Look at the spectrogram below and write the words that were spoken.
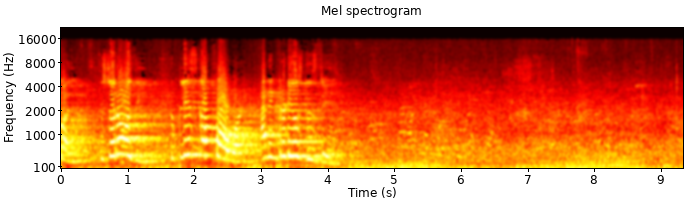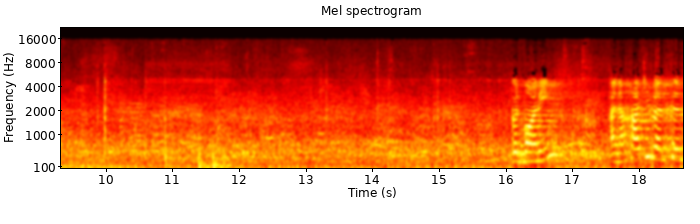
principal, Sister Rosie, to please come forward and introduce this day. Good morning and a hearty welcome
